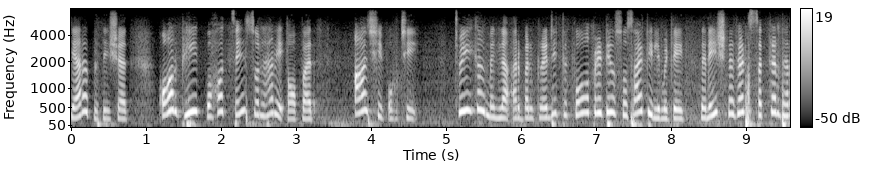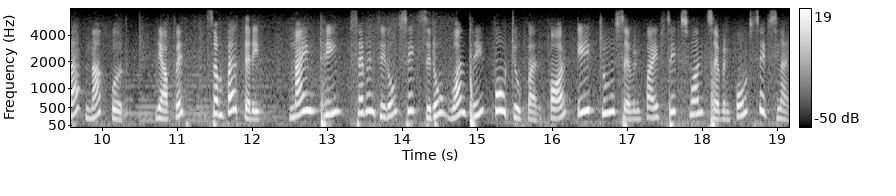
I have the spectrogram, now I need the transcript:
11 प्रतिशत और भी बहुत से सुनहरे ऑफ़र आज ही पहुँची। ट्विंकल महिला urban credit cooperative society limited Ganesh Nagar Sakkardhara Nagpur या फिर संपर्क करें nine three seven zero six zero one three four two पर और eight two seven five six one seven four six nine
